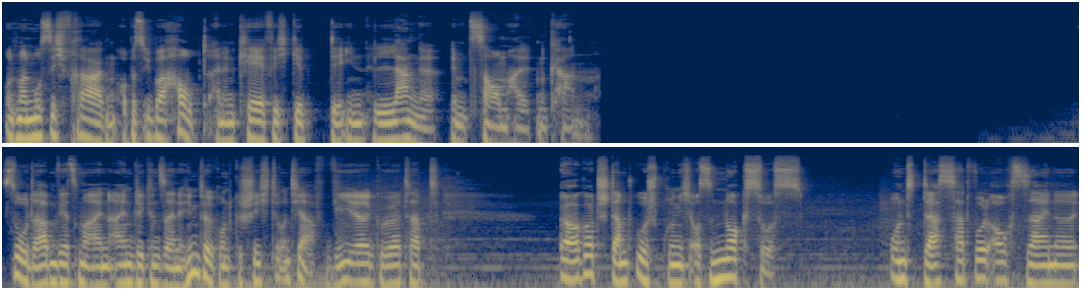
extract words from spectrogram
und man muss sich fragen, ob es überhaupt einen Käfig gibt, der ihn lange im Zaum halten kann. So, da haben wir jetzt mal einen Einblick in seine Hintergrundgeschichte und ja, wie ihr gehört habt, Urgot stammt ursprünglich aus Noxus. Und das hat wohl auch seine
